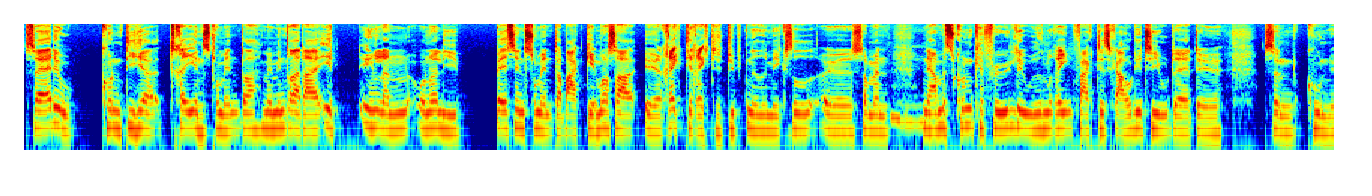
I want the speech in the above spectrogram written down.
så er det jo kun de her tre instrumenter, medmindre der er et, en eller anden underlig bassinstrument, der bare gemmer sig øh, rigtig, rigtig dybt nede i mixet, øh, så man mm. nærmest kun kan føle det uden rent faktisk auditivt at øh, sådan kunne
